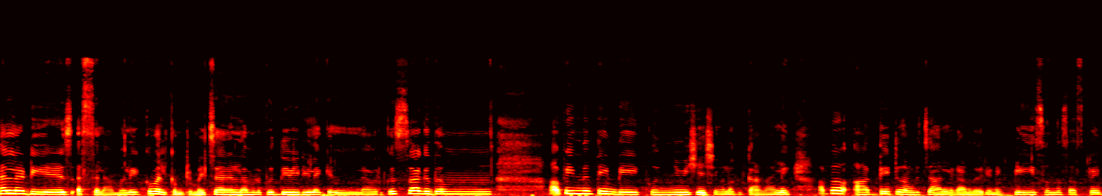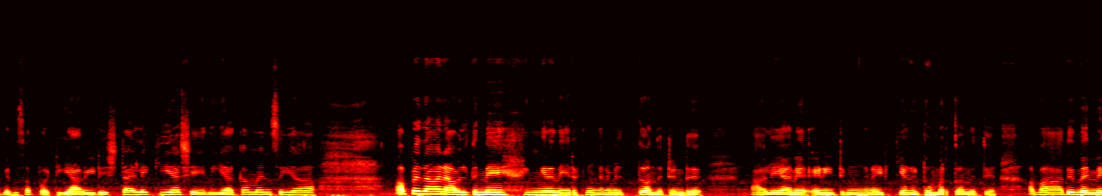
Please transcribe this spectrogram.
ഹലോ ഡിയേഴ്സ് അസ്സലാമു അലൈക്കും വെൽക്കം ടു മൈ ചാനൽ നമ്മുടെ പുതിയ വീഡിയോയിലേക്ക് എല്ലാവർക്കും സ്വാഗതം. അപ്പോൾ ഇന്നത്തെ എന്റെ കുഞ്ഞു വിശേഷങ്ങളൊക്കെ കാണാം അല്ലേ? അപ്പോൾ ആദ്യമായിട്ട് നമ്മുടെ ചാനൽ കാണുന്നവരുണ്ടെങ്കിൽ പ്ലീസ് ഒന്ന് സബ്സ്ക്രൈബ് ചെയ്ത് സപ്പോർട്ട് ചെയ്യുക. വീഡിയോ ഇഷ്ടമായി ലൈക്ക് ചെയ്യുക ഷെയർ ചെയ്യുക കമൻസ് ചെയ്യുക. അപ്പോൾ ഇതാ രാവിലെ തന്നെ ഇങ്ങനെ നേരൊക്കെ ഇങ്ങനെ വെളുത്ത് വന്നിട്ടുണ്ട്. രാവിലെ ഞാൻ എണീറ്റ് ഇങ്ങനെ ഇരിക്കുകയാണ് കേട്ടോ ഉമ്മർത്ത് വന്നിട്ട്. അപ്പോൾ ആദ്യം തന്നെ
